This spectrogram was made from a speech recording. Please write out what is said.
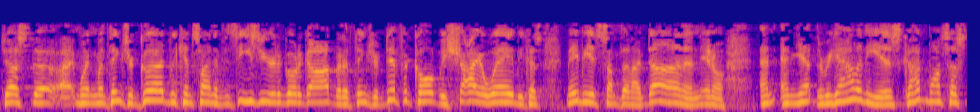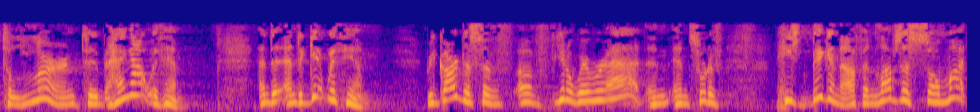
just, uh, when, when things are good, we can sign if it's easier to go to God, but if things are difficult, we shy away because maybe it's something I've done and, you know, and, and yet the reality is God wants us to learn to hang out with Him and to, and to get with Him regardless of, of, you know, where we're at and, and sort of, He's big enough and loves us so much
